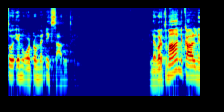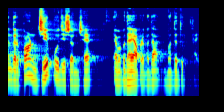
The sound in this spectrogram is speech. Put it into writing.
તો એનું ઓટોમેટિક સારું થયું. એટલે વર્તમાન કાળની અંદર પણ જે પોઝિશન છે, એમાં બધાએ આપણે બધા મદદરૂપ થાય.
